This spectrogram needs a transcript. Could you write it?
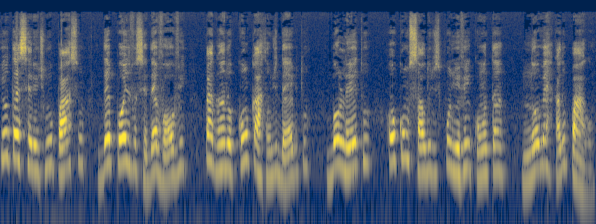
E o terceiro e último passo, depois você devolve pagando com cartão de débito, boleto ou com saldo disponível em conta no Mercado Pago.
